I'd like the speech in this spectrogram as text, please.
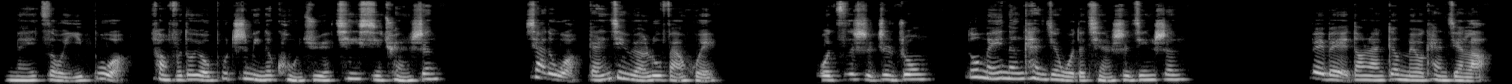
每走一步，仿佛都有不知名的恐惧侵袭全身，吓得我赶紧原路返回。我自始至终。都没能看见我的前世今生，贝贝当然更没有看见了，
